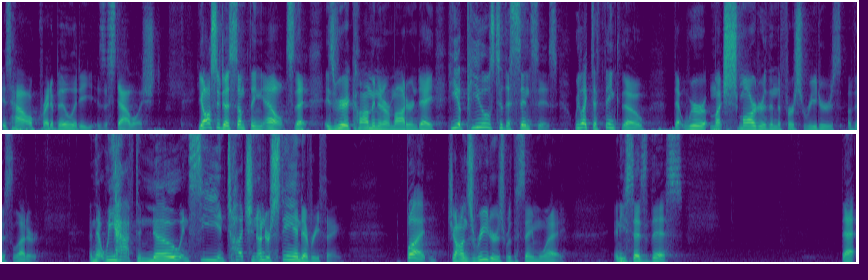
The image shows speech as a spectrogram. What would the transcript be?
is how credibility is established. He also does something else that is very common in our modern day. He appeals to the senses. We like to think, though, that we're much smarter than the first readers of this letter, and that we have to know and see and touch and understand everything. But John's readers were the same way. And he says this that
